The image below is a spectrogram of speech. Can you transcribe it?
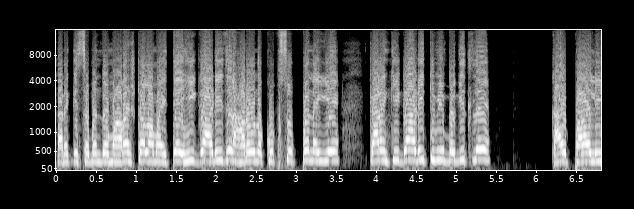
कारण की संबंध महाराष्ट्राला माहिती आहे ही गाडी जर हरवणं खूप सोपं नाहीये. कारण की गाडी तुम्ही बघितलंय काय पळाली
